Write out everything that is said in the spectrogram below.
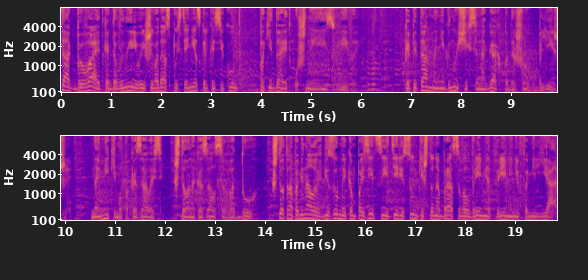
Так бывает, когда выныриваешь, и вода спустя несколько секунд покидает ушные извивы. Капитан на негнущихся ногах подошел ближе. На миг ему показалось, что он оказался в аду. Что-то напоминало в безумной композиции те рисунки, что набрасывал время от времени фамильяр.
